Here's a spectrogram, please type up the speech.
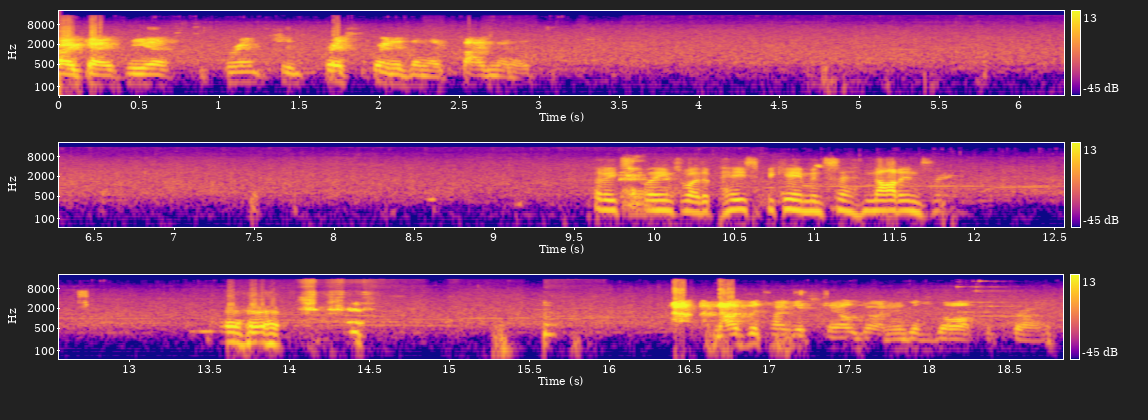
right, guys. The uh, sprint should first sprint is in like five minutes. That explains why the pace became insane, not insane. Now- Now's the time to tail gun and just go off the front.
